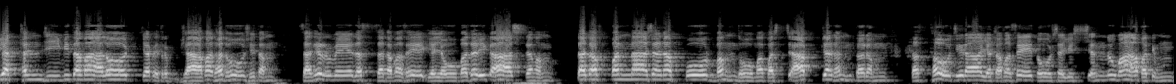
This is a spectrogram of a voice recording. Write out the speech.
व्यर्थम् जीवितमालोच्य पितृभ्यामधदूषितम् स निर्वेदः स तपसे ययौ बदरिकाश्रमम् ततः पन्नाशनः पूर्वम् धूम पश्चाप्यनन्तरम् तस्थौ चिराय तपसे तोषयिष्यन्नुमापतिम्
